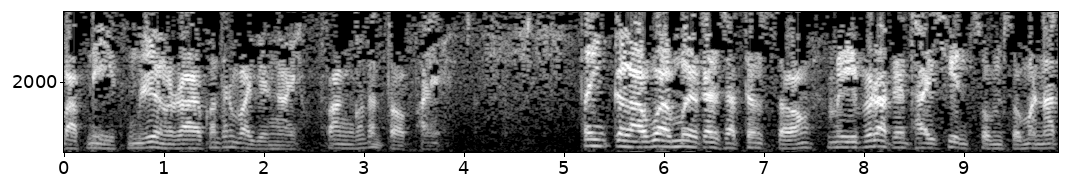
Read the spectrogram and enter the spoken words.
บับนี่เรื่องราวของท่านว่ายังไง ฟังของท่านต่อไปท่านกล่าวว่าเมื่อกษัตริย์ทั้งสองมีพระราชไทยชื่นชมสมนัต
